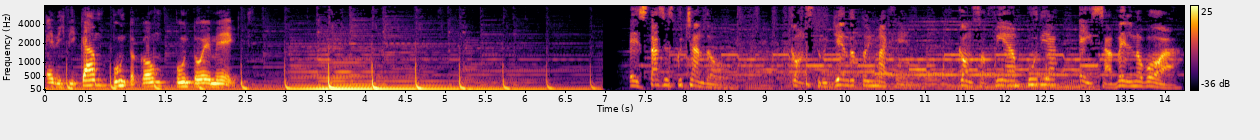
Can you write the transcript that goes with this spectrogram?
edifican.com.mx Estás escuchando Construyendo tu imagen con Sofía Ampudia e Isabel Novoa.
